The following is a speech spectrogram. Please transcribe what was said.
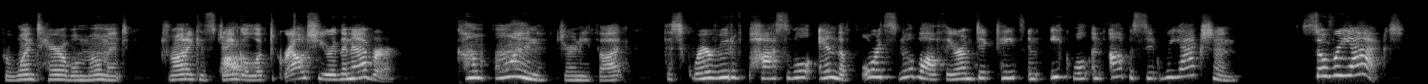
For one terrible moment, Jeronicus Jangle looked grouchier than ever. Come on, Journey thought. The square root of possible and the fourth snowball theorem dictates an equal and opposite reaction. So react.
